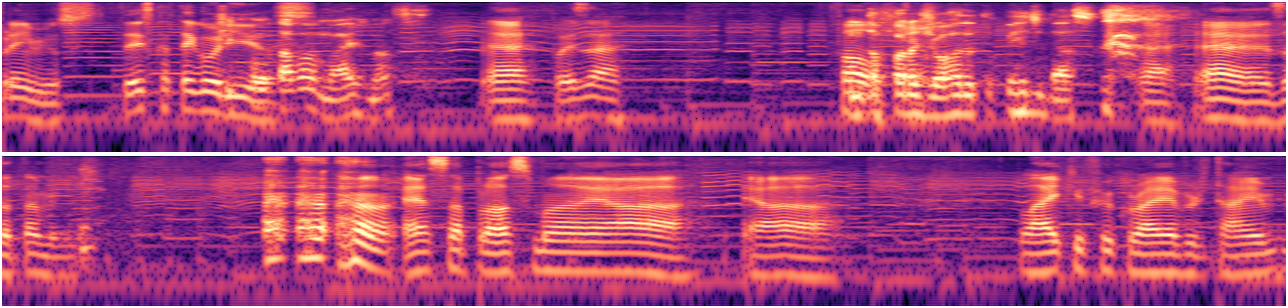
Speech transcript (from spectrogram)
prêmios, três Que categorias. faltava mais, nossa. É, pois é. Não tá fora de ordem, eu tô perdidaço. É, é, exatamente. Essa próxima é a, é a Like If You Cry Every Time.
